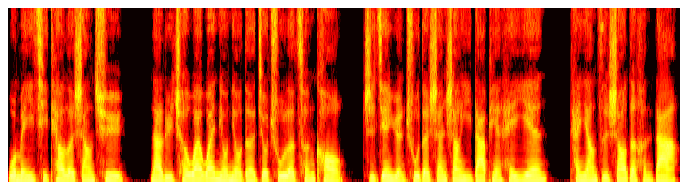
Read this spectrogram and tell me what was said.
我们一起跳了上去。那驴车歪歪扭扭的就出了村口，只见远处的山上一大片黑烟，看样子烧得很大。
